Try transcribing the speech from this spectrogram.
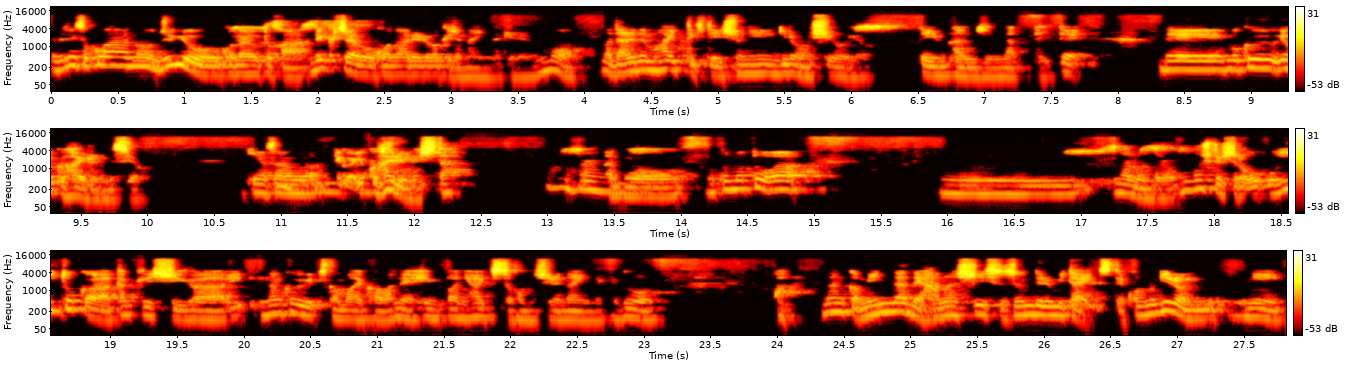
別にそこはあの授業を行うとか、レクチャーが行われるわけじゃないんだけれども、まあ、誰でも入ってきて一緒に議論しようよっていう感じになっていて、で、僕よく入るんですよ。金屋さんは、うん、てかよく入るようにした。うん、あの、もともとは、うん、何なんだろう。もしかしたら、おじとかたけしが何ヶ月か前かはね、頻繁に入ってたかもしれないんだけど、あ、なんかみんなで話進んでるみたいっつって、この議論に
